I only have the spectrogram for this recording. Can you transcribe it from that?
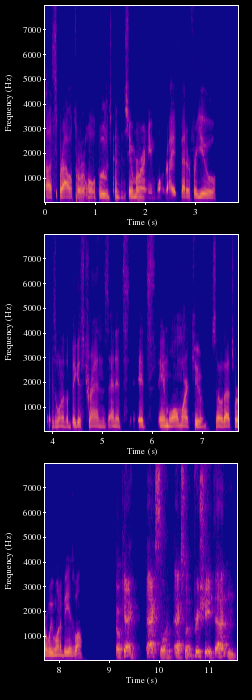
a Sprouts or Whole Foods consumer anymore, right? Better for you is one of the biggest trends, and it's it's in Walmart too. So that's where we want to be as well. Okay, excellent, excellent. Appreciate that, and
